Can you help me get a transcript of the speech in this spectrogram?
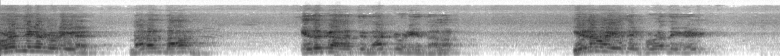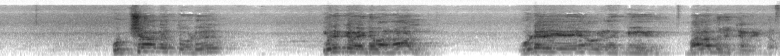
குழந்தைகளுடைய நலன்தான் எதிர்காலத்து நாட்டினுடைய நலம் இள வயதில் குழந்தைகள் உற்சாகத்தோடு இருக்க வேண்டுமானால் உடலிலே அவர்களுக்கு பலம் இருக்க வேண்டும்.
